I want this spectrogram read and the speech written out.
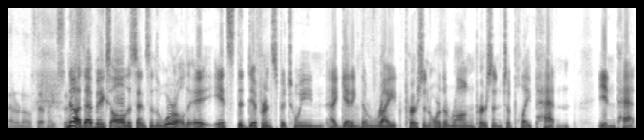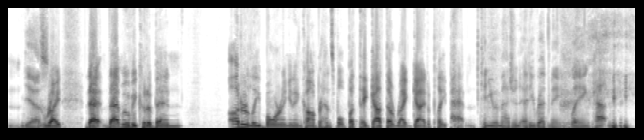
i don't know if that makes sense No, that makes all the sense in the world. It, it's the difference between uh, getting the right person or the wrong person to play Patton in Patton. Yes. Right. That that movie could have been utterly boring and incomprehensible, but they got the right guy to play Patton. Can you imagine Eddie Redmayne playing Patton?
